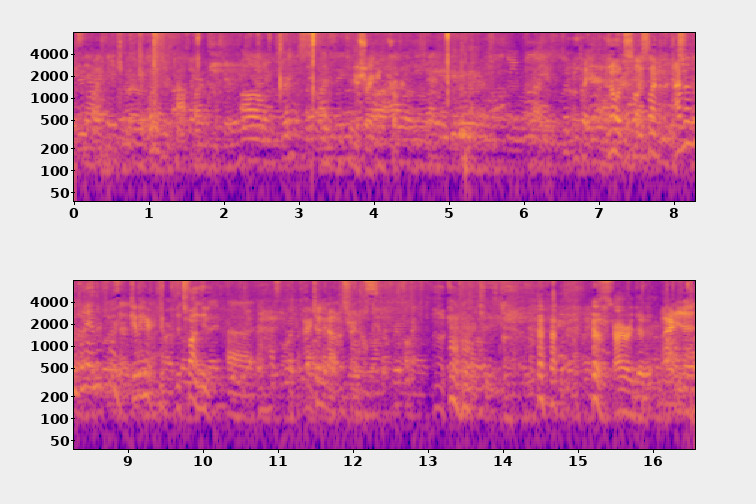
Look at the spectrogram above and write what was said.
f- turn. Um, You're striking. Sure. No, it's it's fine. I'm going to put it in there for you. Give it here. It's fine. Leave it. Uh, I took it out. I was trying to help you. I already did it. I already did.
